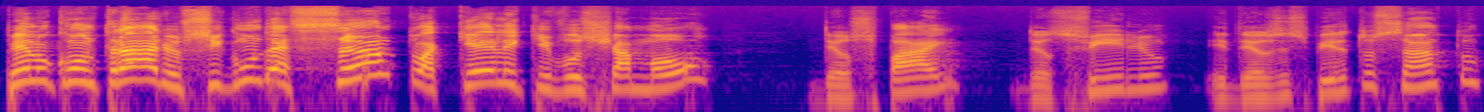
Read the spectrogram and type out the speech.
Pelo contrário, segundo é santo aquele que vos chamou, Deus Pai, Deus Filho, e Deus Espírito Santo,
